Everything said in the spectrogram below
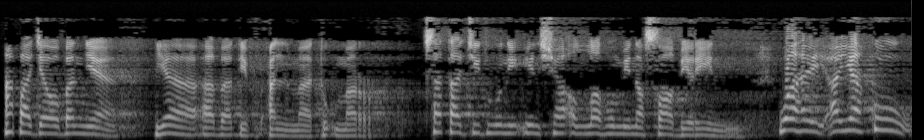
Apa jawabannya? Ya abatif al ma tu'mar, satajiduni insyaallahu minas sabirin. Wahai ayahku,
